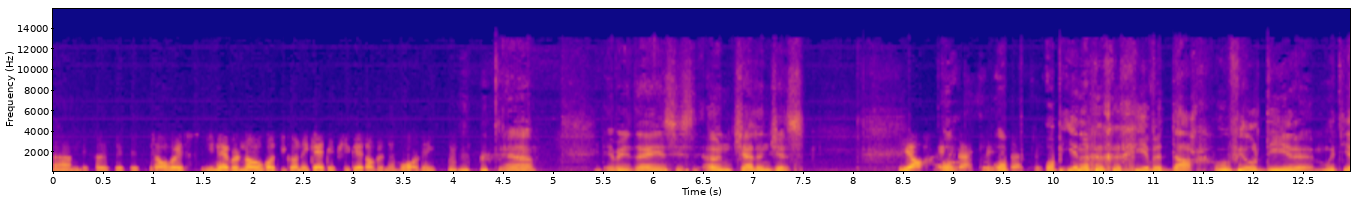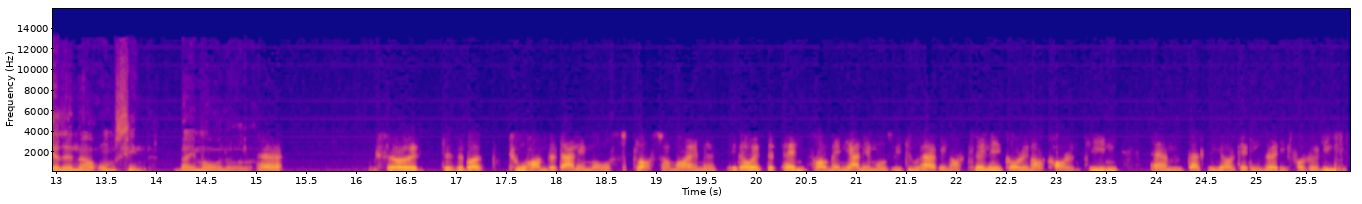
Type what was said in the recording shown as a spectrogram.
Um, mm. so it, it's always, you never know what you're going to get if you get up in the morning. yeah. Every day has its own challenges. Ja, exactly. Op, exactly. op enige gegeewe dag, hoeveel diere moet julle na omsien by Mololo? Uh, so there's about 200 animals plus or minus. It always depends how many animals we do have in our clinic or in our quarantine um, that we are getting ready for release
